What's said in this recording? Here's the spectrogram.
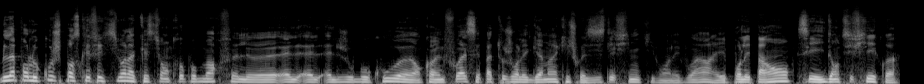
Là, pour le coup, je pense qu'effectivement, la question anthropomorphe, elle, elle, elle, elle joue beaucoup. Encore une fois, c'est pas toujours les gamins qui choisissent les films qu'ils vont aller voir. Et pour les parents, c'est identifié, quoi.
